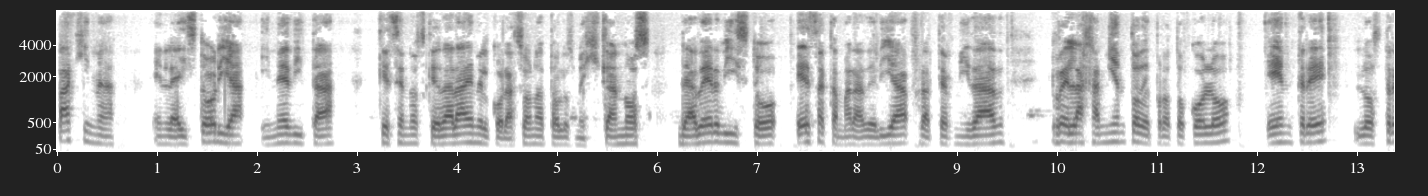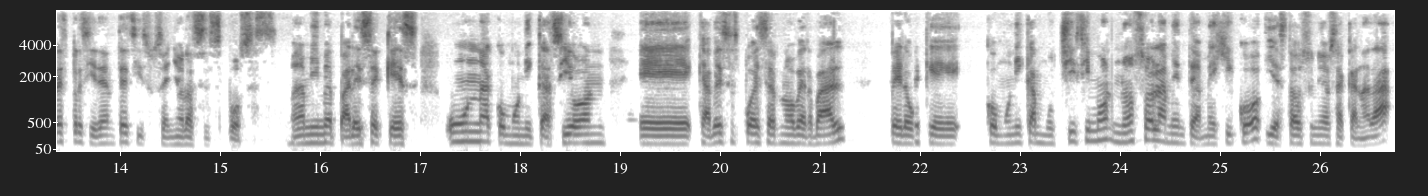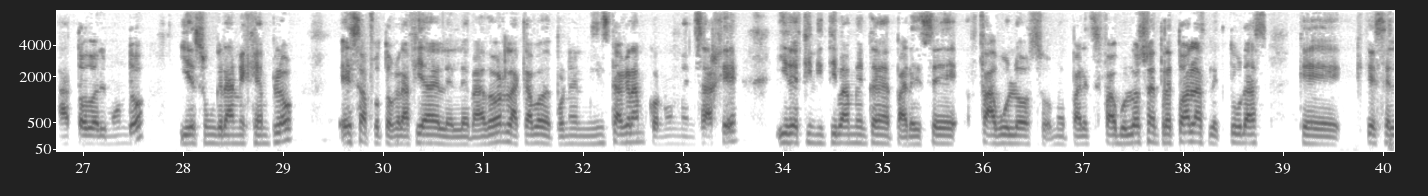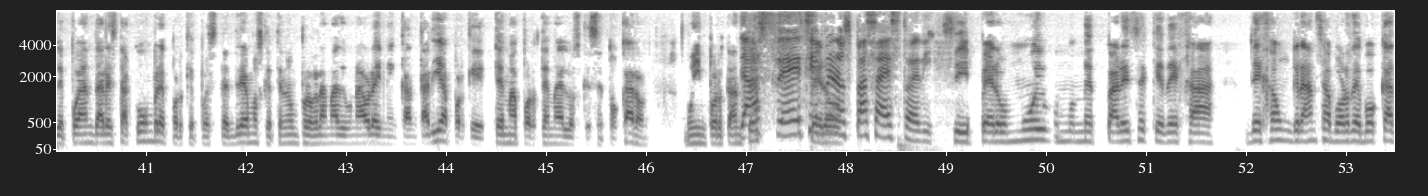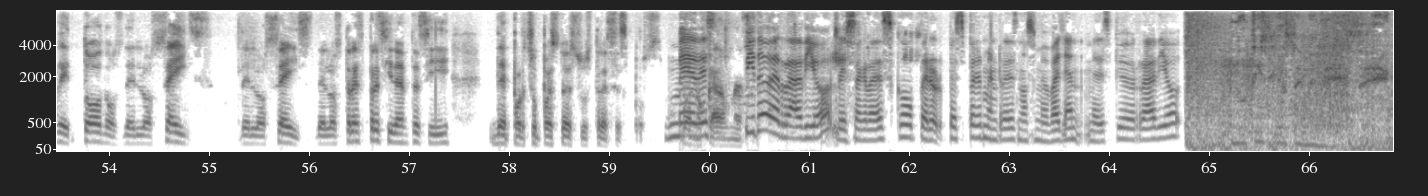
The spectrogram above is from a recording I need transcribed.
página en la historia inédita que se nos quedará en el corazón a todos los mexicanos de haber visto esa camaradería, fraternidad, relajamiento de protocolo entre los tres presidentes y sus señoras esposas. A mí me parece que es una comunicación eh, que a veces puede ser no verbal, pero que comunica muchísimo, no solamente a México y Estados Unidos, a Canadá, a todo el mundo, y es un gran ejemplo. Esa fotografía del elevador la acabo de poner en mi Instagram con un mensaje y definitivamente me parece fabuloso, me parece fabuloso entre todas las lecturas que, que se le puedan dar a esta cumbre, porque pues tendríamos que tener un programa de una hora y me encantaría, porque tema por tema de los que se tocaron, muy importante. Ya sé, siempre pero- nos pasa esto, Eddie. Sí, pero muy, me parece que deja, deja un gran sabor de boca de todos, de los seis, de los seis, de los tres presidentes y de, por supuesto, de sus tres esposos. Me Bueno, despido de radio, les agradezco, pero pues, espérenme en redes, no se me vayan, me despido de radio. Noticias MBS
